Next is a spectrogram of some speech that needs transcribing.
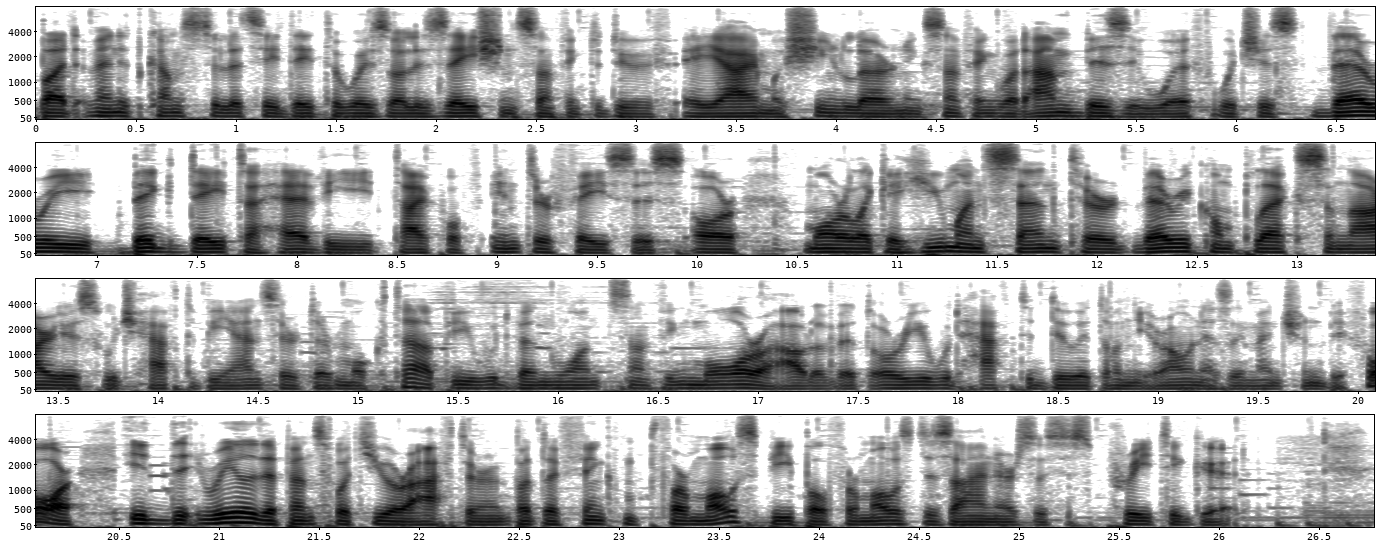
but when it comes to let's say data visualization something to do with ai machine learning something what i'm busy with which is very big data heavy type of interfaces or more like a human centered very complex scenarios which have to be answered or mocked up you would then want something more out of it or you would have to do it on your own as i mentioned before. It really depends what you're after but i think for most people for most designers this is pretty good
